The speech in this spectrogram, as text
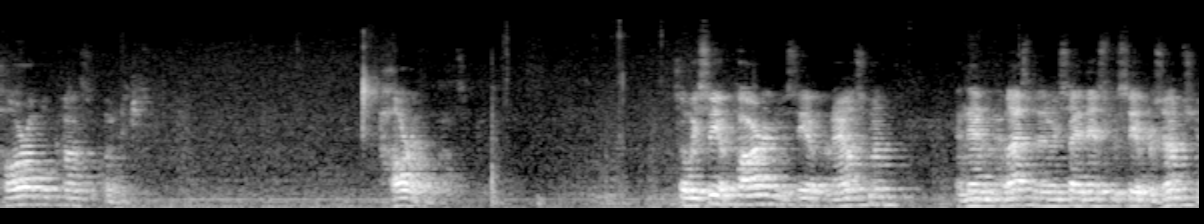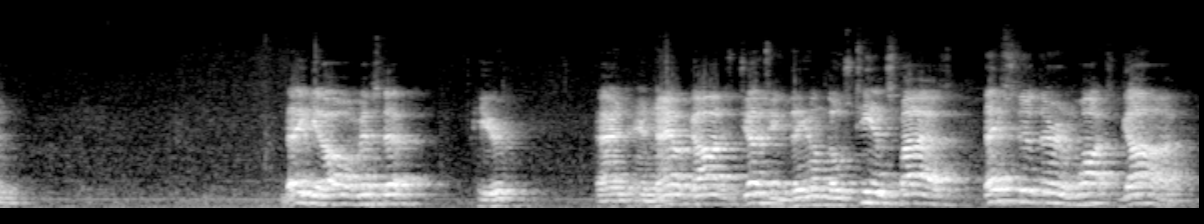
horrible consequences. Horrible consequences. So we see a pardon, we see a pronouncement, and then lastly, let me say this, we see a presumption. They get all messed up here, and, and now God is judging them, those ten spies. They stood there and watched God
